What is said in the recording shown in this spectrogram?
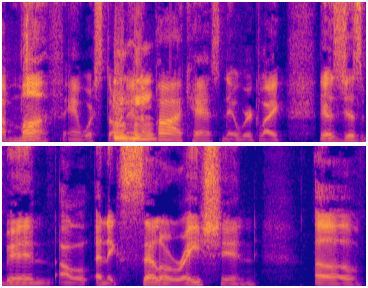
a month and we're starting mm-hmm. a podcast network. Like there's just been a, an acceleration of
